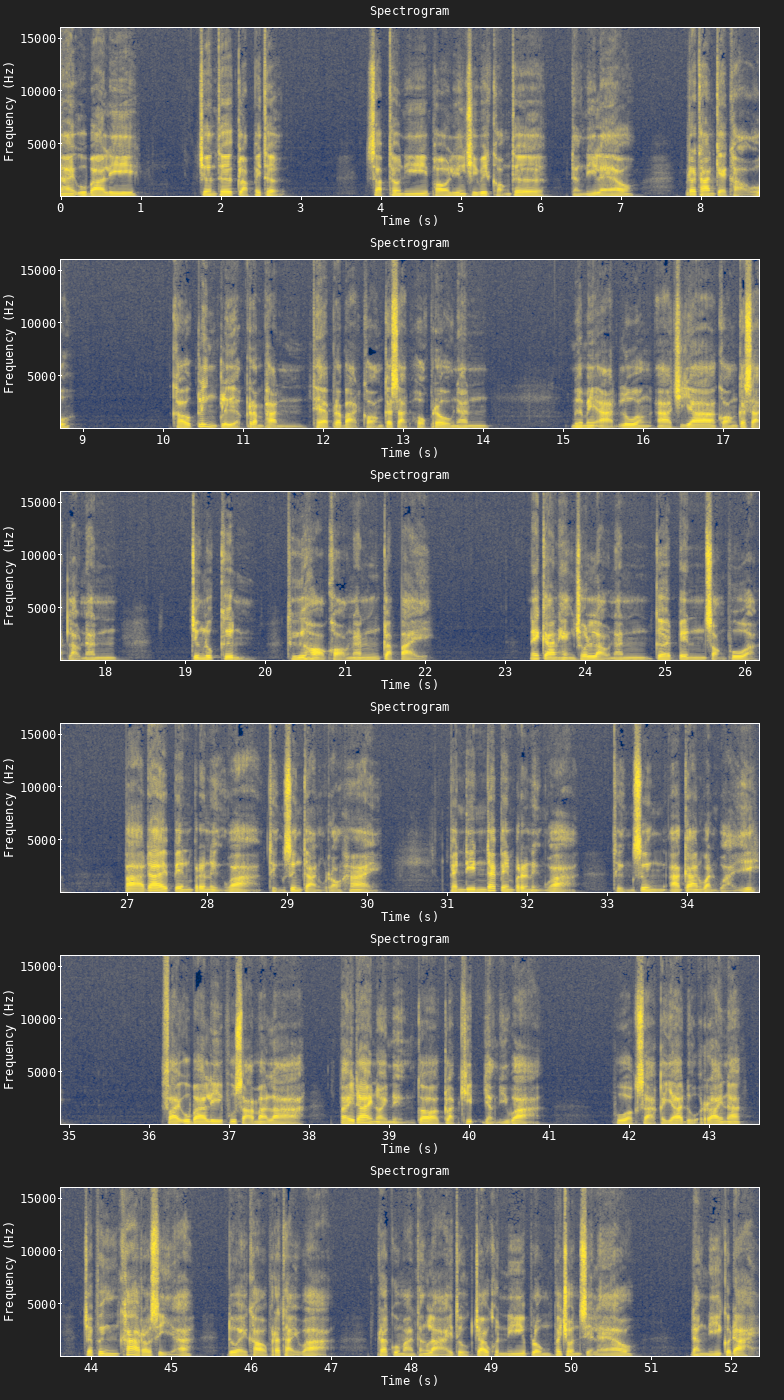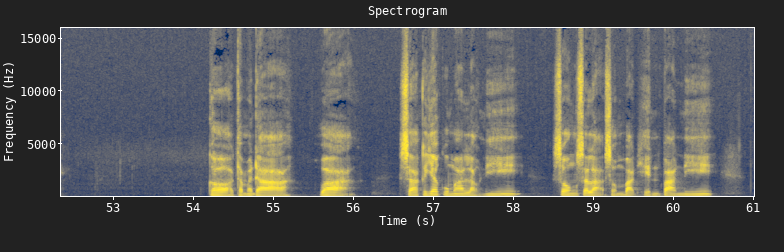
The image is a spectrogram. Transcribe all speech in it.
นายอุบาลี เชิญเธอกลับไปเถอะ ทรัพย์เท่านี้พอเลี้ยงชีวิตของเธอ ดังนี้แล้ว ประทานแก่เขา เขากลิ้งเกลือกรำพันแทบพระบาทของกษัตริย์หกพระองค์นั้น เมื่อไม่อาจล่วงอาชญาของกษัตริย์เหล่านั้น จึงลุกขึ้น ถือห่อของนั้นกลับไป ในการแห่งชนเหล่านั้นเกิดเป็นสองพวก ป่าได้เป็นประหนึ่งว่าถึงซึ่งการร้องไห้ แผ่นดินได้เป็นประหนึ่งว่า ถึงซึ่งอาการหวั่นไหว ฝ่ายอุบาลีผู้สามาลาไปได้หน่อยหนึ่งก็กลับคิดอย่างนี้ว่า พวกสากยาดุร้ายนัก จะพึงฆ่าเราเสีย ด้วยเข้าพระไถ่ว่า พระกุมารทั้งหลายถูกเจ้าคนนี้ปลงพระชนเสียแล้ว ดังนี้ก็ได้ ก็ธรรมดาว่า สากยกุมารเหล่านี้ ทรงสละสมบัติเห็นป่านนี้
